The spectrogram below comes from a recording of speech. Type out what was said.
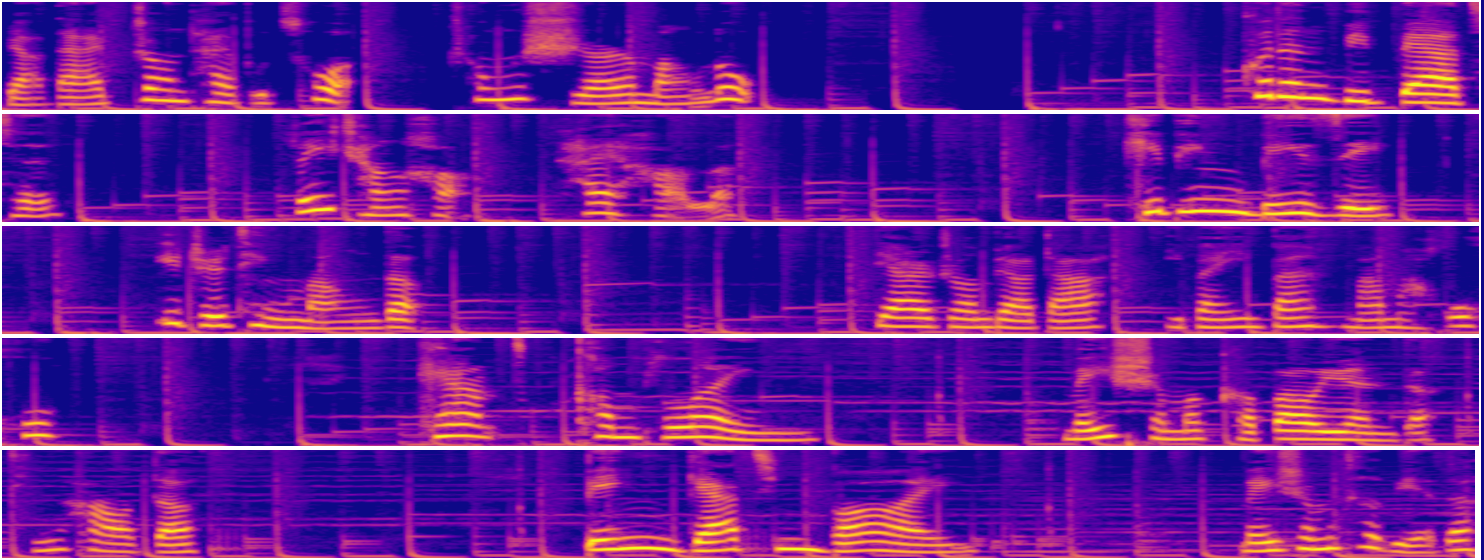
表达状态不错、充实而忙碌；Couldn't be better，非常好、太好了；Keeping busy，一直挺忙的。第二种表达一般一般、马马虎虎，can't complain，没什么可抱怨的，挺好的。been getting by，没什么特别的，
